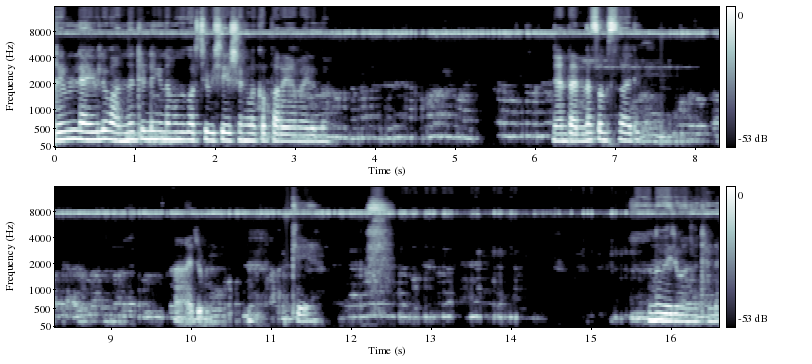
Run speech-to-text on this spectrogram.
ആരെങ്കിലും ലൈവിൽ വന്നിട്ടുണ്ടെങ്കിൽ നമുക്ക് കുറച്ച് വിശേഷങ്ങളൊക്കെ പറയാമായിരുന്നു. ഞാൻ തന്നെ സംസാരി ആരും ഓക്കെ. ഒന്ന് പേര് വന്നിട്ടുണ്ട്.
